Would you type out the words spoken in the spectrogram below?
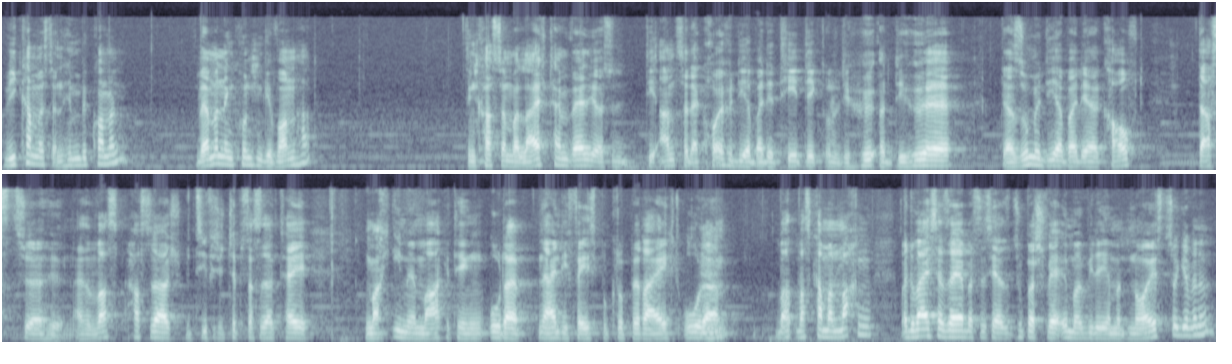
wie kann man es denn hinbekommen, wenn man den Kunden gewonnen hat, den Customer Lifetime Value, also die Anzahl der Käufe, die er bei dir tätigt oder die, Hö äh, die Höhe der Summe, die er bei dir kauft, das zu erhöhen. Also was hast du da spezifische Tipps, dass du sagst, hey, mach E-Mail-Marketing oder nein, die Facebook-Gruppe reicht oder mhm. was, was, kann man machen? Weil du weißt ja selber, es ist ja super schwer, immer wieder jemand Neues zu gewinnen.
